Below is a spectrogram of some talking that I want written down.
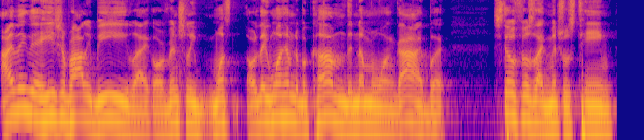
I think that he should probably be like, or eventually once, or they want him to become the number one guy, but still feels like Mitchell's team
